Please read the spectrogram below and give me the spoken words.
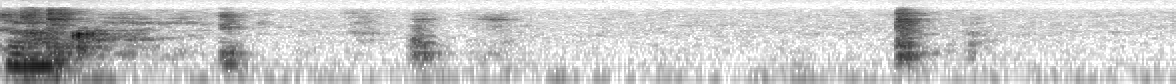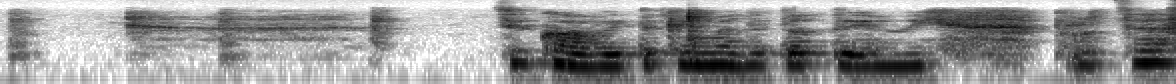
Так. Цікавий такий медитативний процес.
